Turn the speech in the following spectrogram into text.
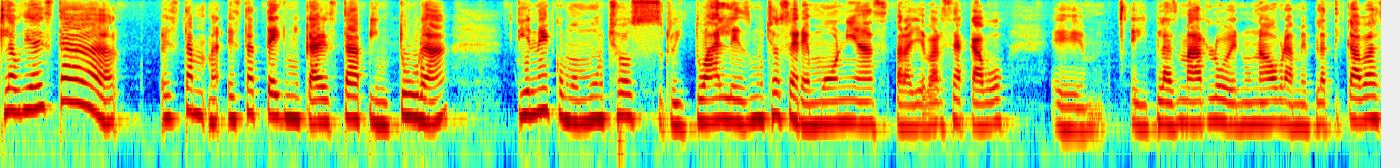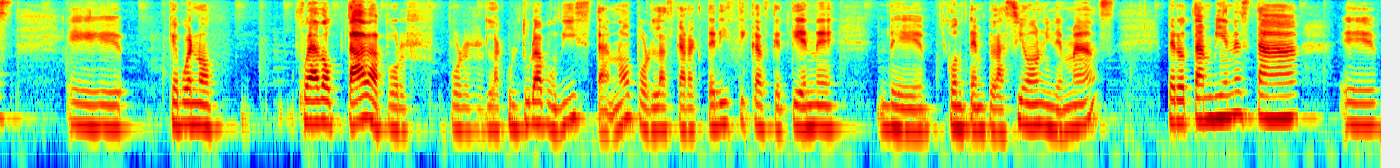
Claudia, esta, esta, esta técnica, esta pintura, tiene como muchos rituales, muchas ceremonias para llevarse a cabo eh, y plasmarlo en una obra. Me platicabas eh, que, bueno, fue adoptada por, por la cultura budista, ¿no? Por las características que tiene de contemplación y demás, pero también está eh,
